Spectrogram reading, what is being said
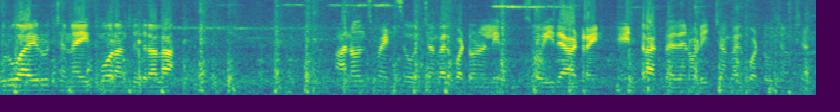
ಗುರುವಾಯೂರು ಚೆನ್ನೈ ಇಗ್ಮೋರ್ ಅಂತಿದ್ರಲ್ಲ? ಅನೌನ್ಸ್ಮೆಂಟ್ಸು ಚಂಗಲ್ಪಟ್ಟುನಲ್ಲಿ ಸೊ ಇದೆ ಆ ಟ್ರೈನ್ ಎಂಟ್ರ್ ಆಗ್ತಾ ಇದೆ ನೋಡಿ ಚಂಗಲ್ಪಟ್ಟು ಜಂಕ್ಷನ್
